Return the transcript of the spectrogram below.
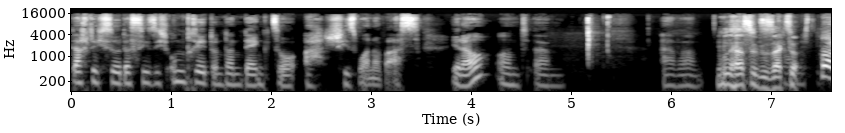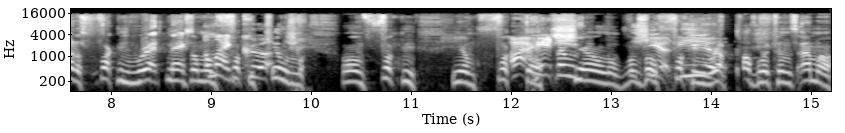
dachte ich so, dass sie sich umdreht und dann denkt so, ah, she's one of us, you know? Und ähm, aber Und dann hast du gesagt so, oh, das fucking Rednecks, I'm Oh gonna fucking Gott. kill them. Oh, fucking, you know, fuck I that hate those shit. Those shit, fucking yeah. Republicans, I'm gonna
